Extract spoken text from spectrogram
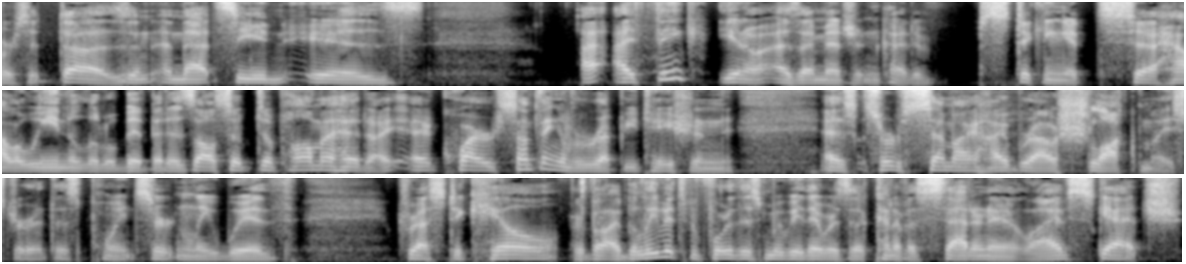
Course it does. And, and that scene is, I, I, think, you know, as I mentioned, kind of sticking it to Halloween a little bit, but as also De Palma had acquired something of a reputation as sort of semi highbrow schlockmeister at this point, certainly with Dressed to Kill. Or I believe it's before this movie. There was a kind of a Saturday Night Live sketch.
